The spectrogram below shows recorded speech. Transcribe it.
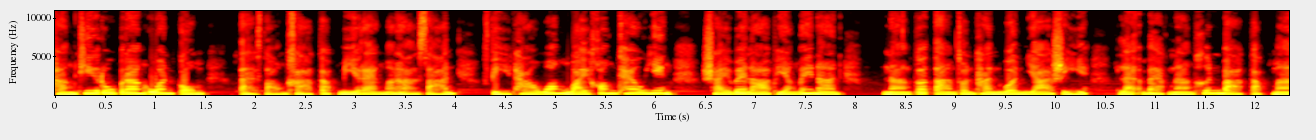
ทั้งที่รูปร่างอ้วนกลม แต่สองขากลับมีแรงมหาศาล ฝีเท้าว่องไวคล่องแคล่วยิ่ง ใช้เวลาเพียงไม่นาน นางก็ตามจนทันเวินยาฉีและแบกนางขึ้นบ่ากลับมา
